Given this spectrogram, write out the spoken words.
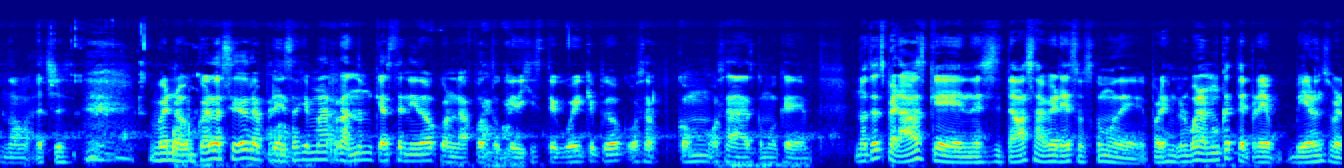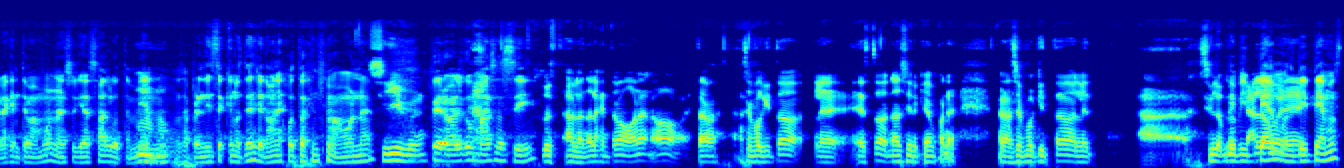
No manches. Bueno, ¿cuál ha sido el aprendizaje más random que has tenido con la foto? Que dijiste, güey, qué pedo, o sea, ¿cómo? O sea, es como que no te esperabas que necesitabas saber eso. Es como de, por ejemplo, bueno, nunca te previeron sobre la gente mamona, eso ya es algo también, ¿no? O sea, aprendiste que no tienes que tomar foto a gente mamona, Sí, güey. pero algo más así. Pues, hablando de la gente mamona, no, ahorita- hace poquito, le- esto no sé si lo quieren poner, pero hace poquito le... ah, si lo Lo vipeamos, vipeamos.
